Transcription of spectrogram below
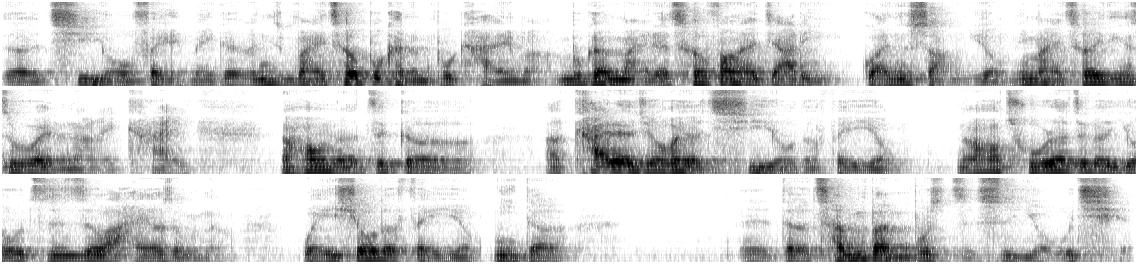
呃汽油费？每个人买车不可能不开嘛，不可能买了车放在家里观赏用。你买车一定是为了拿来开，然后呢，这个呃开了就会有汽油的费用，然后除了这个油资之外，还有什么呢？维修的费用，你的呃的成本不只是油钱，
